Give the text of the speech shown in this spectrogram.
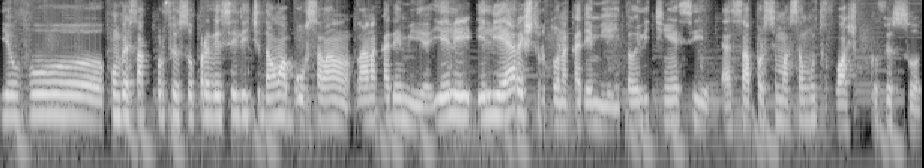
e eu vou conversar com o professor para ver se ele te dá uma bolsa lá, lá na academia. E ele, ele era instrutor na academia, então ele tinha esse, essa aproximação muito forte com o professor.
